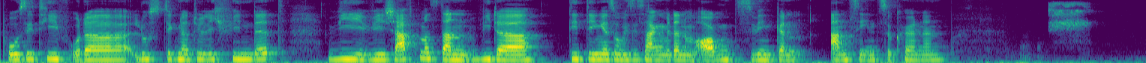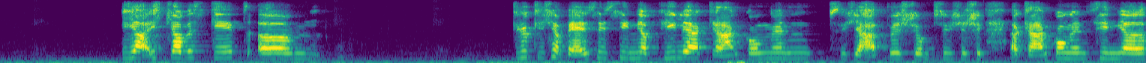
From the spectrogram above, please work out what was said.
positiv oder lustig natürlich findet. Wie, wie schafft man es dann wieder, die Dinge, so wie Sie sagen, mit einem Augenzwinkern ansehen zu können? Ja, ich glaube, es geht. Ähm, glücklicherweise sind ja viele Erkrankungen, psychiatrische und psychische Erkrankungen, sind ja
